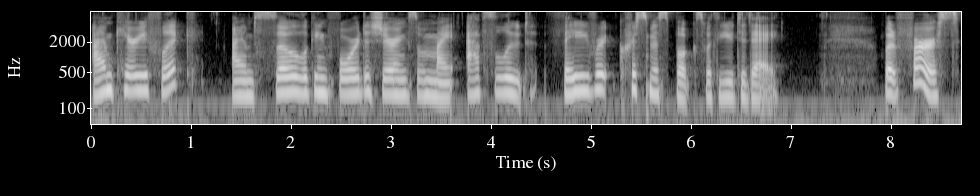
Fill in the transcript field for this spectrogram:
I'm Carey Flick. I am so looking forward to sharing some of my absolute favorite Christmas books with you today. But first,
